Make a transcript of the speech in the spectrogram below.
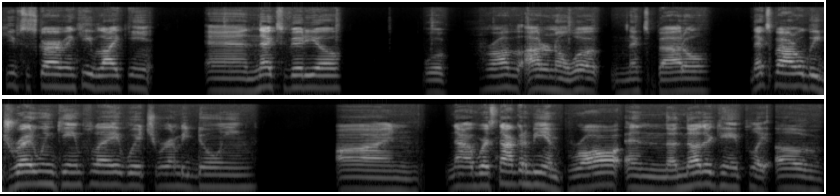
keep subscribing, keep liking, and next video will probably, I don't know what, next battle. Next battle will be Dreadwing gameplay, which we're to be doing on, now where it's not to be in Brawl, and another gameplay of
